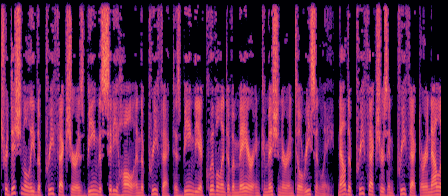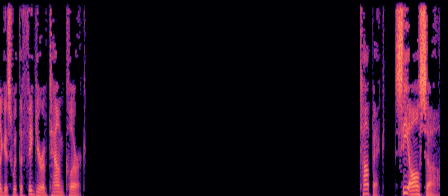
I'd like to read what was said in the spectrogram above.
Traditionally the prefecture as being the city hall and the prefect as being the equivalent of a mayor and commissioner until recently, now the prefectures and prefect are analogous with the figure of town clerk. See also.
